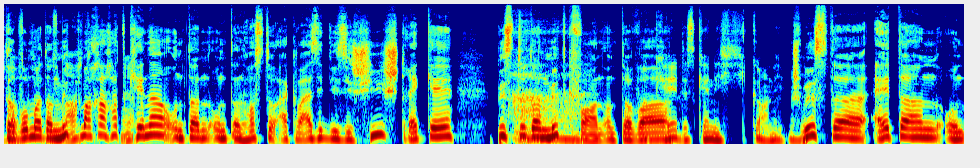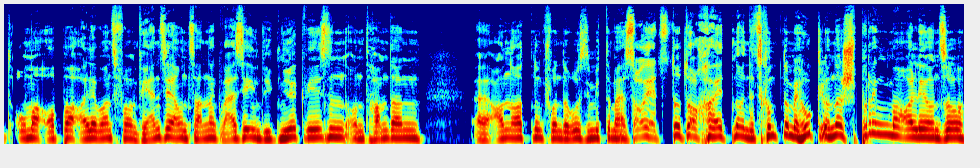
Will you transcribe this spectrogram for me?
da wo man dann. Mitmacher hat Ja. können und dann, und dann hast du auch quasi diese Skistrecke, bist du dann Ah. mitgefahren und da war Okay, das kenne ich gar nicht. Mehr. Geschwister, Eltern und Oma, Opa, alle waren vor dem Fernseher und sind dann quasi in die Knie gewesen und haben dann äh, Anordnung von der Rosi Mittermeier, so jetzt du doch halten und jetzt kommt noch mal Huckel und dann springen wir alle und so.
